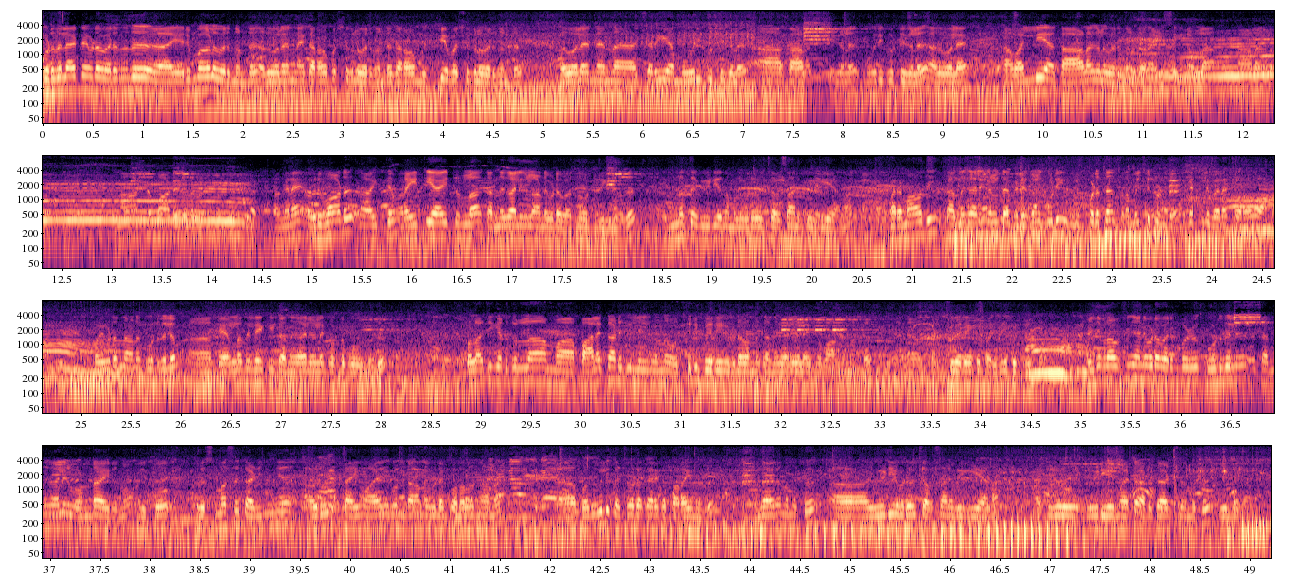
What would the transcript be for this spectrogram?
കൂടുതലായിട്ട് ഇവിടെ വരുന്നത് എരുമകൾ വരുന്നുണ്ട്. അതുപോലെ തന്നെ കറവ പശുക്കൾ വരുന്നുണ്ട് കറവ മുറ്റിയ പശുക്കൾ വരുന്നുണ്ട്. അതുപോലെ തന്നെ ചെറിയ മൂരിക്കുട്ടികൾ ആ കാളക്കുട്ടികൾ മൂരിക്കുട്ടികൾ അതുപോലെ വലിയ കാളകൾ വരുന്നുണ്ട്. റൈസിങ്ങിനുള്ള കാളകൾ നാട്ടുമാടുകൾ വരുന്നുണ്ട്. അങ്ങനെ ഒരുപാട് ഐറ്റം വെറൈറ്റി ആയിട്ടുള്ള കന്നുകാലികളാണ് ഇവിടെ വന്നുകൊണ്ടിരിക്കുന്നത്. ഇന്നത്തെ വീഡിയോ നമ്മൾ ഇവിടെ വെച്ച് അവസാനിപ്പിക്കുകയാണ്. പരമാവധി കന്നുകാലികളുടെ വിലകൾ കൂടി ഉൾപ്പെടുത്താൻ ശ്രമിച്ചിട്ടുണ്ട്. വില കുറവാണ്. അപ്പോൾ ഇവിടെ നിന്നാണ് കൂടുതലും കേരളത്തിലേക്ക് കന്നുകാലികളെ കൊണ്ടുപോകുന്നത്. പൊള്ളാച്ചിക്കടുത്തുള്ള പാലക്കാട് ജില്ലയിൽ നിന്ന് ഒത്തിരി പേര് ഇവിടെ വന്ന് കന്നുകാലികളെയൊക്കെ വാങ്ങുന്നുണ്ട്. ഞാൻ കുറച്ച് പേരെയൊക്കെ പരിചയപ്പെട്ടിട്ടുണ്ട്. കഴിഞ്ഞ പ്രാവശ്യം ഞാനിവിടെ വരുമ്പോൾ കൂടുതൽ കന്നുകാലികൾ ഉണ്ടായിരുന്നു. ഇപ്പോൾ ക്രിസ്മസ് കഴിഞ്ഞ ഒരു ടൈം ആയതുകൊണ്ടാണ് ഇവിടെ കുറവെന്നാണ് പൊതുവിൽ കച്ചവടക്കാരൊക്കെ പറയുന്നത്. എന്തായാലും നമുക്ക് വീഡിയോ ഇവിടെ വെച്ച് അവസാനിപ്പിക്കുകയാണ്. മറ്റൊരു വീഡിയോയുമായിട്ട് അടുത്ത ആഴ്ച നമുക്ക് വീണ്ടും കാണാം.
